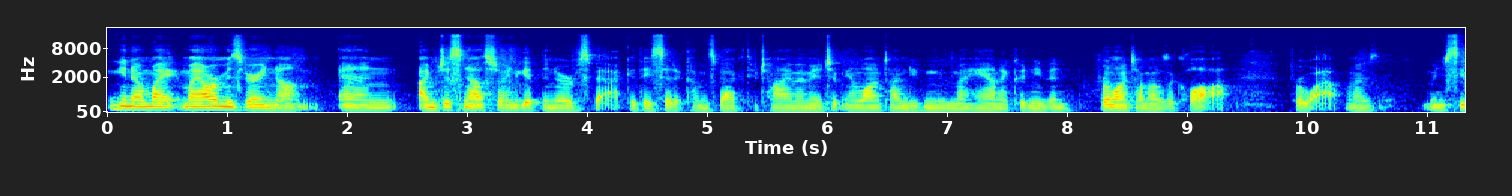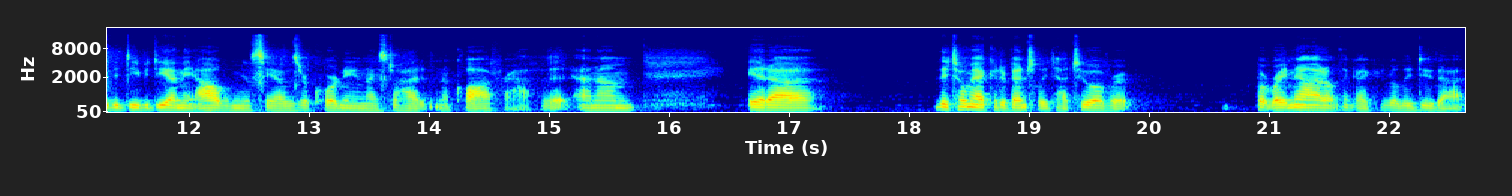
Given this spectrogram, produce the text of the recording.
you know, my, my arm is very numb, and I'm just now starting to get the nerves back. They said it comes back through time. I mean, it took me a long time to even move my hand. I couldn't even, for a long time, I was a claw for a while. When I was, when you see the DVD on the album, you'll see I was recording, and I still had it in a claw for half of it. And um, it, uh, they told me I could eventually tattoo over it, but right now I don't think I could really do that.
